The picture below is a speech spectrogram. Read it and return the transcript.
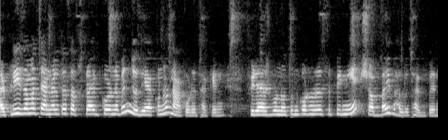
আর প্লিজ আমার চ্যানেলটা সাবস্ক্রাইব করে নেবেন যদি এখনও না করে থাকেন। ফিরে আসব নতুন কোনো রেসিপি নিয়ে। সবাই ভালো থাকবেন।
